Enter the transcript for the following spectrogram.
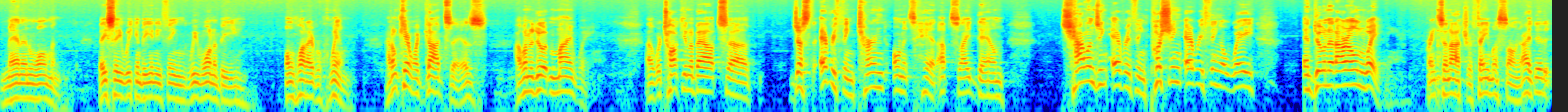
man and woman. They say we can be anything we want to be on whatever whim. I don't care what God says. I want to do it my way. Uh, we're talking about uh, just everything turned on its head, upside down, challenging everything, pushing everything away, and doing it our own way. Frank Sinatra, famous song, I did it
